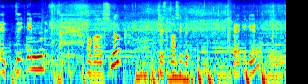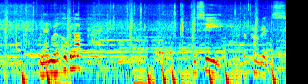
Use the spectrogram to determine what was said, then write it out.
at the end of our snoek. Just toss it back again. And then we'll open up to see the progress.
